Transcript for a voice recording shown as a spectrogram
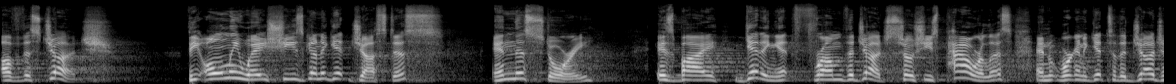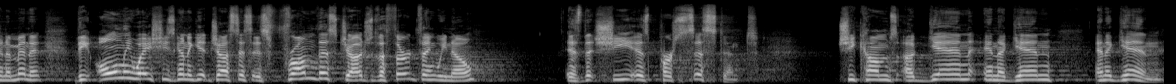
of this judge. The only way she's going to get justice in this story is by getting it from the judge. So she's powerless, and we're going to get to the judge in a minute. The only way she's going to get justice is from this judge. The third thing we know is that she is persistent. She comes again and again and again.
